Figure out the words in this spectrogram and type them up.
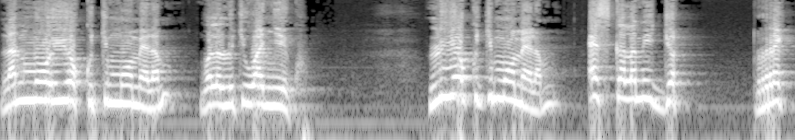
lan moo yokk ci moomeelam wala lu ci wàññeeku. Lu yokk ci moomeelam est-ce que la muy jot rek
